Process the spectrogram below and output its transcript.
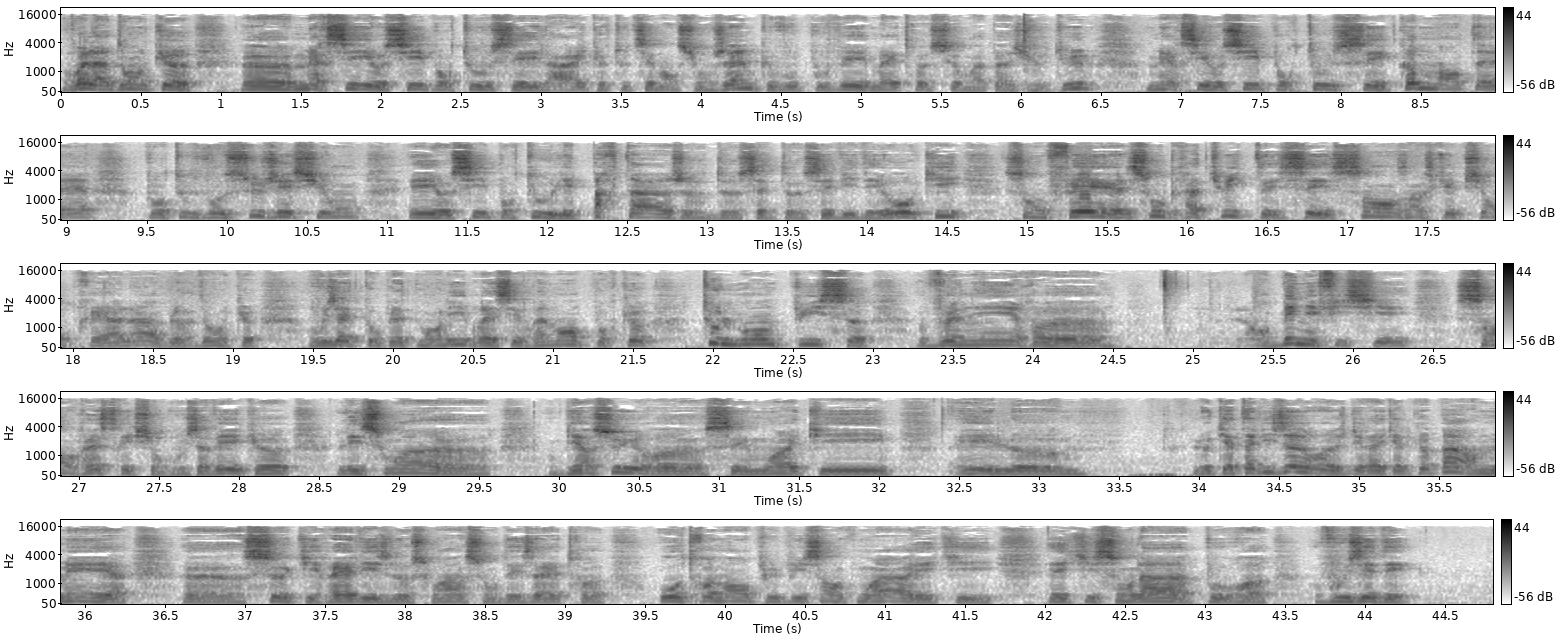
Voilà, donc euh, euh, merci aussi pour tous ces likes, toutes ces mentions j'aime que vous pouvez mettre sur ma page YouTube. Merci aussi pour tous ces commentaires, pour toutes vos suggestions et aussi pour tous les partages de cette, ces vidéos qui sont faits, elles sont gratuites et c'est sans inscription préalable. Donc vous êtes complètement libre et c'est vraiment pour que tout le monde puisse venir... Euh, en bénéficier sans restriction. Vous savez que les soins, euh, bien sûr, euh, c'est moi qui ai le, le catalyseur, je dirais quelque part, mais euh, ceux qui réalisent le soin sont des êtres autrement plus puissants que moi et qui, et qui sont là pour vous aider,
